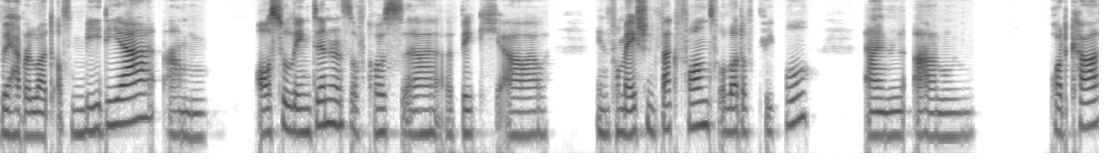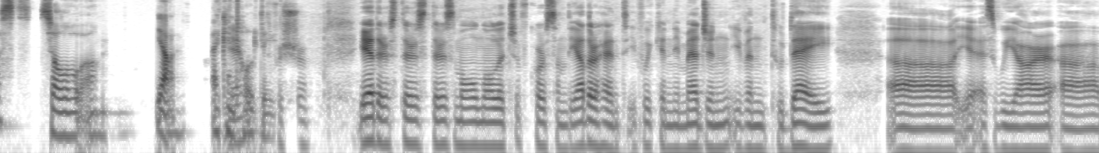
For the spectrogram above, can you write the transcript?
we have a lot of media. Um, also, LinkedIn is, of course, uh, a big uh, information platform for a lot of people. And um, podcasts. So um, yeah, I can yeah, totally for sure. Yeah, there's there's there's more knowledge, of course. On the other hand, if we can imagine even today, uh, yeah, as we are, uh,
